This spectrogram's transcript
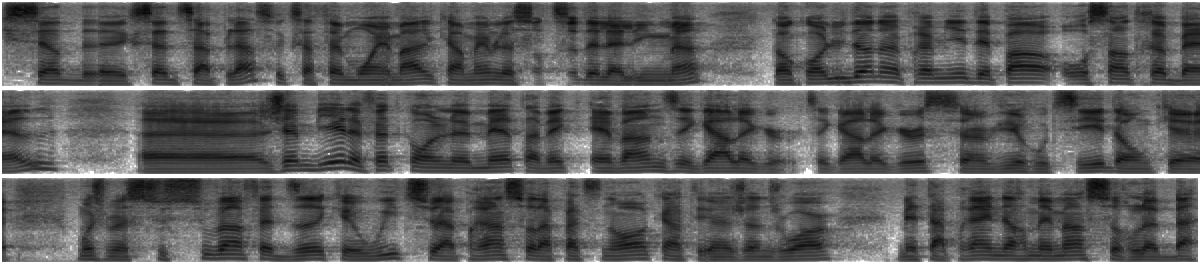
qui cède, euh, sa place, que ça fait moins mal quand même le sortir de l'alignement. Donc, on lui donne un premier départ au Centre Bell. J'aime bien le fait qu'on le mette avec Evans et Gallagher. Gallagher, c'est un vieux routier, donc moi, je me suis souvent fait dire que oui, tu apprends sur la patinoire quand tu es un jeune joueur, mais tu apprends énormément sur le banc.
